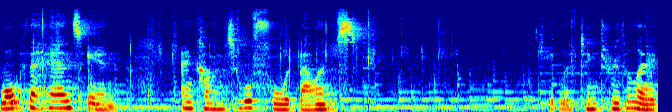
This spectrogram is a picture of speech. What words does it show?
walk the hands in, and come into a forward balance. Keep lifting through the leg.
